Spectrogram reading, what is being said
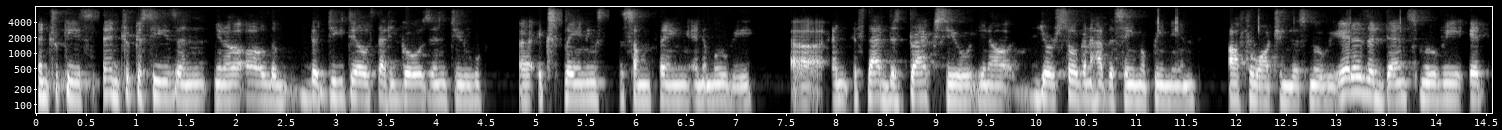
intricacies, intricacies and, you know, all the, the details that he goes into uh, explaining something in a movie. Uh, and if that distracts you, you know, you're still going to have the same opinion after watching this movie. It is a dense movie. It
